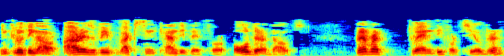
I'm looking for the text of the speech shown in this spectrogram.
including our RSV vaccine candidate for older adults, Prevnar 20 for children,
